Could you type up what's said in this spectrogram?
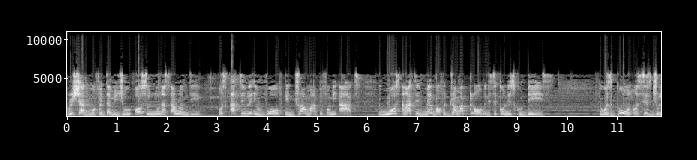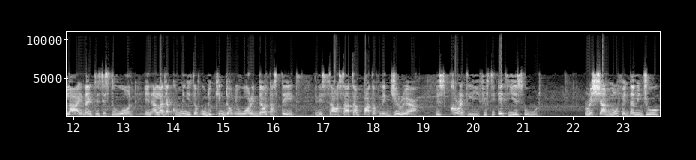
Richard Mofe Damijo, also known as RMD, was actively involved in drama and performing art. He was an active member of a drama club in his secondary school days. He was born on 6 July 1961 in Alaja community of Udu Kingdom in Warri, Delta State in the south-southern part of Nigeria. He is currently 58 years old. Richard Mofe Damijo,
